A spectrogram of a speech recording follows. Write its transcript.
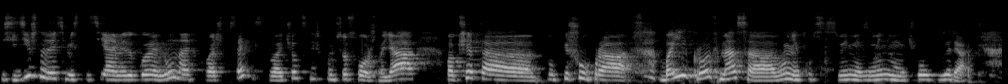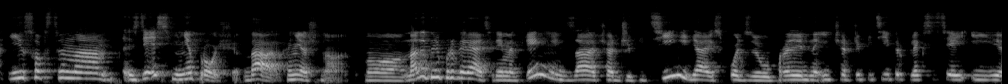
посидишь над этими статьями, такое, ну нафиг ваше писательство, а что-то слишком все сложно. Я вообще-то пишу про бои, кровь, мясо, а вы мне тут со своими заменами мочевого пузыря. И, собственно, здесь мне проще. Да, конечно, надо перепроверять время от времени за чат GPT. Я использую параллельно и чат GPT, и Perplexity, и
